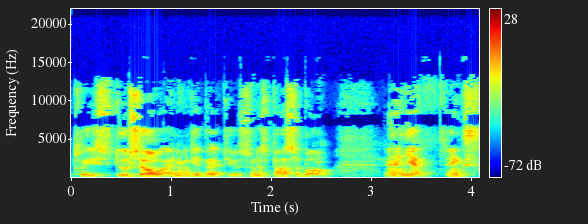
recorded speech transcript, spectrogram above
please do so, and I'll get back to you as soon as possible. And yeah, thanks.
